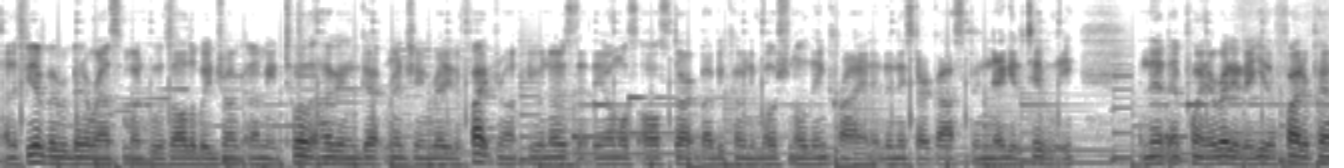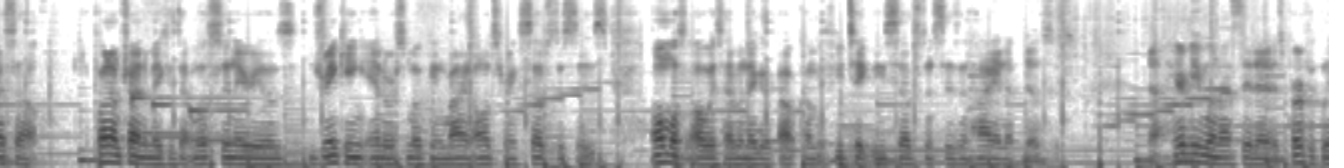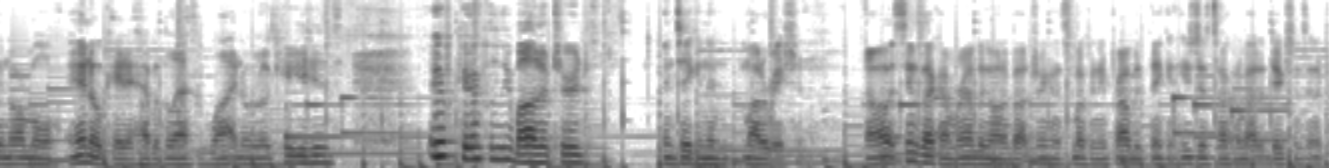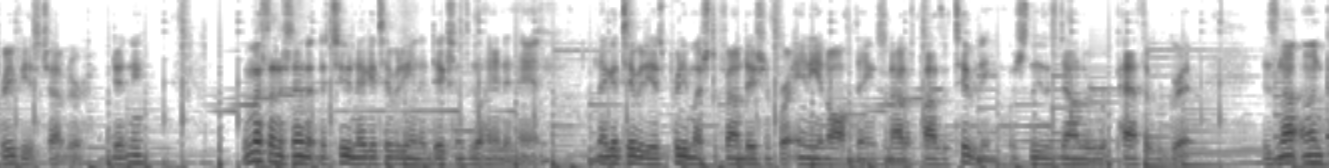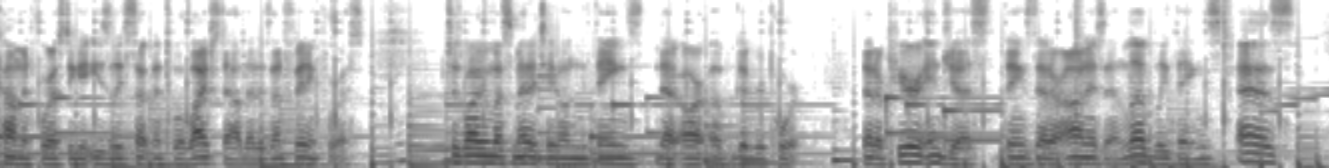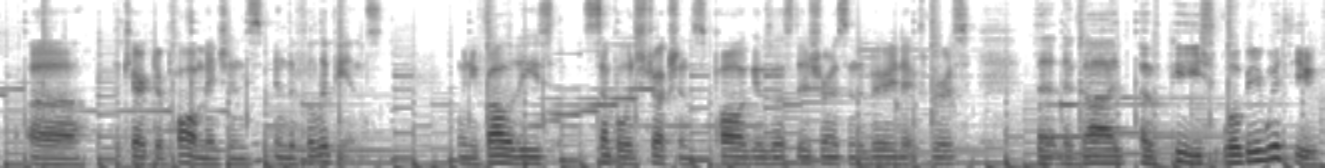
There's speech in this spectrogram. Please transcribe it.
And if you have ever been around someone who is all the way drunk, and I mean toilet hugging, gut wrenching, ready to fight drunk, you will notice that they almost all start by becoming emotional, then crying, and then they start gossiping negatively. And then at that point, they're ready to either fight or pass out. The point I'm trying to make is that most scenarios, drinking and or smoking mind-altering substances almost always have a negative outcome if you take these substances in high enough doses. Now, hear me when I say that it's perfectly normal and okay to have a glass of wine on occasions if carefully monitored and taken in moderation. Now, it seems like I'm rambling on about drinking and smoking, you're probably thinking he's just talking about addictions in the previous chapter, didn't he? We must understand that the two, negativity and addictions, go hand in hand. Negativity is pretty much the foundation for any and all things, not of positivity, which leads us down the path of regret. It's not uncommon for us to get easily sucked into a lifestyle that is unfitting for us, which is why we must meditate on the things that are of good report, that are pure and just, things that are honest and lovely things, as uh, the character Paul mentions in the Philippians. When you follow these simple instructions, Paul gives us the assurance in the very next verse that the God of peace will be with you.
